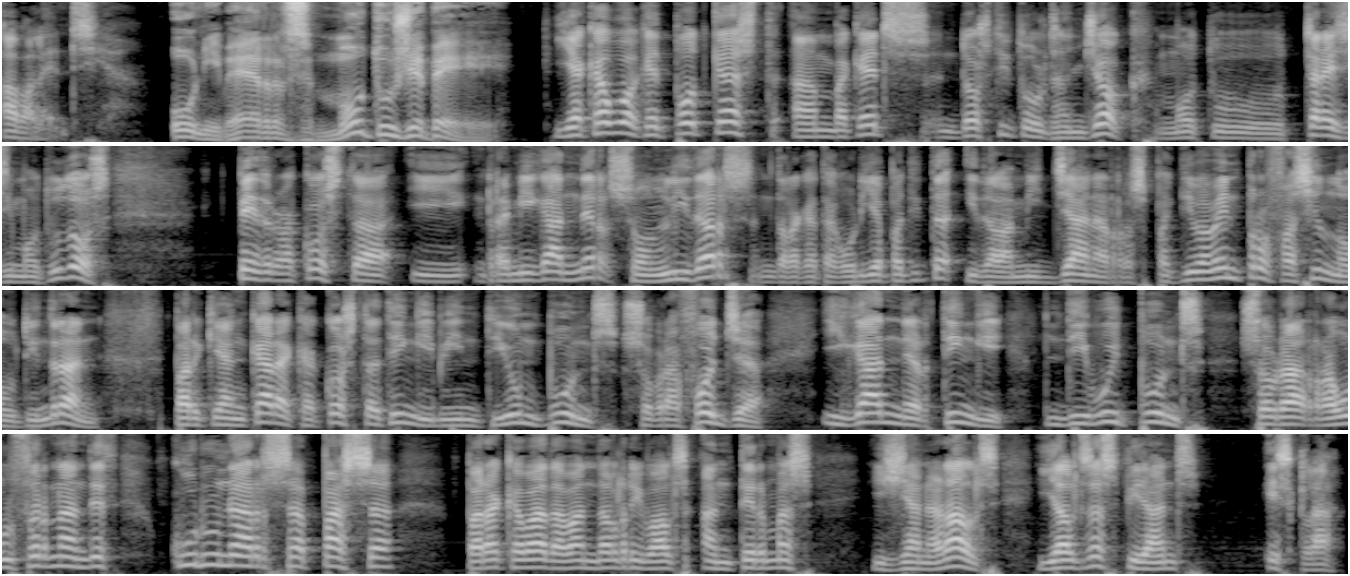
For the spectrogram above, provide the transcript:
a València. Univers MotoGP. I acabo aquest podcast amb aquests dos títols en joc, Moto3 i Moto2. Pedro Acosta i Remy Gardner són líders de la categoria petita i de la mitjana, respectivament, però fàcil no ho tindran, perquè encara que Acosta tingui 21 punts sobre Fotja i Gardner tingui 18 punts sobre Raúl Fernández, coronar-se passa per acabar davant dels rivals en termes generals i els aspirants, és clar,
